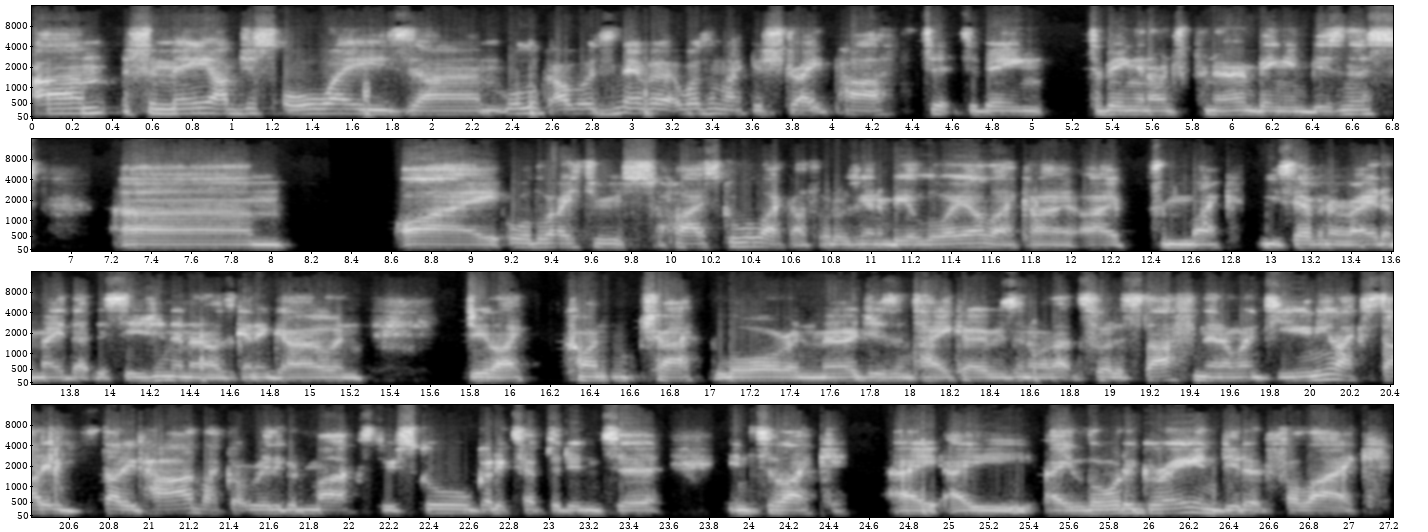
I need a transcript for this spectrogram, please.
Um, for me, I've just always um, well, look, I was never it wasn't like a straight path to, to being to being an entrepreneur and being in business. Um, I all the way through high school, like I thought I was going to be a lawyer. Like I, I from like year seven or eight, I made that decision, and I was going to go and do like contract law and mergers and takeovers and all that sort of stuff. And then I went to uni, like studied studied hard, like got really good marks through school, got accepted into into like a a, a law degree, and did it for like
